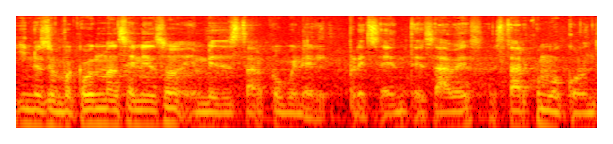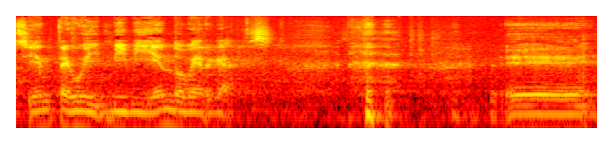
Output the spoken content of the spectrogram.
Y nos enfocamos más en eso en vez de estar como en el presente, ¿sabes? Estar como consciente, güey, viviendo vergas. eh,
